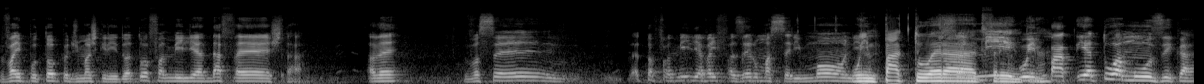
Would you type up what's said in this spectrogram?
vai para o topo dos mais queridos, a tua família dá festa, sabe? Você, a tua família vai fazer uma cerimônia. O impacto era Os amigos, diferente. o né? impacto. E a tua música.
